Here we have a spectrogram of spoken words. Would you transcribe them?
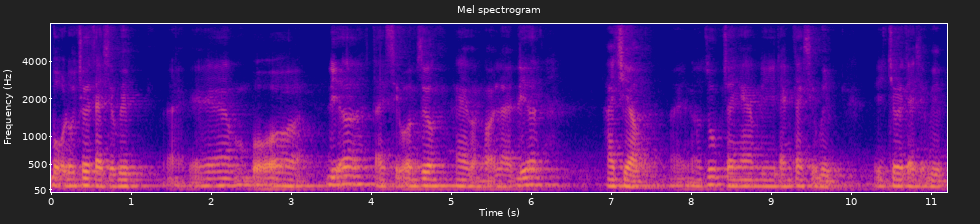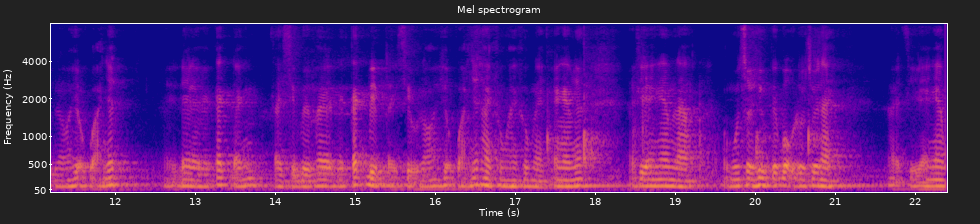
bộ đồ chơi tài xỉu bịp. Đấy, cái um, bộ đĩa tài xỉu âm dương hay còn gọi là đĩa hai chiều. Đấy, nó giúp cho anh em đi đánh tài xỉu bịp đi chơi tài xỉu bịp nó hiệu quả nhất. Đấy, đây là cái cách đánh tài xỉu bịp hay là cái cách bịp tài xỉu nó hiệu quả nhất 2020 này anh em nhé. Đấy, thì anh em nào muốn sở hữu cái bộ đồ chơi này Đấy, thì anh em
